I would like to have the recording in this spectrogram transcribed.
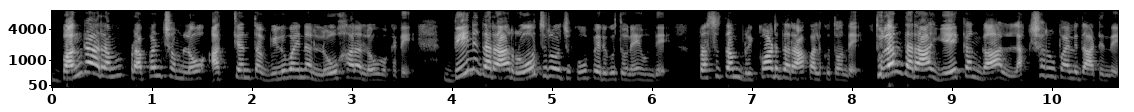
బంగారం ప్రపంచంలో అత్యంత విలువైన లోహాలలో ఒకటి. దీని ధర రోజు రోజుకు పెరుగుతూనే ఉంది. ప్రస్తుతం రికార్డు ధర పలుకుతోంది. తులం ధర ఏకంగా లక్ష రూపాయలు దాటింది.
